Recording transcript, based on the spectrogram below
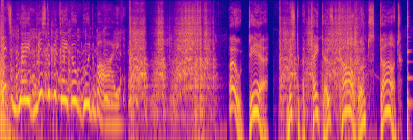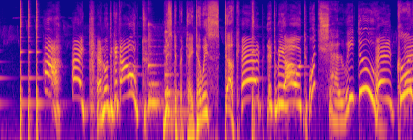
Let's wave Mr. Potato goodbye. Oh dear, Mr. Potato's car won't start. Ah, I cannot get out. Mr. Potato is stuck. Help! Let me out. What shall we do? Help! Call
